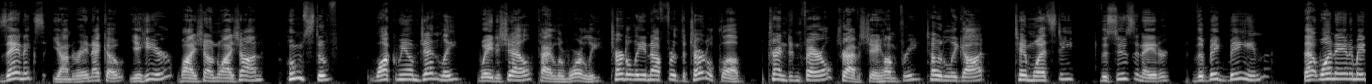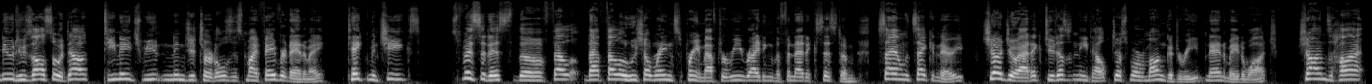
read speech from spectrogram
Xanix, Yandere Neko, Yahir, Waishon Waishon, Humstuv, Walk Me Home Gently, Way to Shell, Tyler Worley, Turtley Enough for the Turtle Club, Trenton Farrell, Travis J. Humphrey, Totally God, Tim Westy, The Susanator, The Big Bean, that one anime dude who's also a duck, Teenage Mutant Ninja Turtles is my favorite anime, Take Me Cheeks, Spicitus, the fellow that fellow who shall reign supreme after rewriting the phonetic system, Silent Secondary, Shoujo Addict who doesn't need help, just more manga to read and anime to watch, Sean's hot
